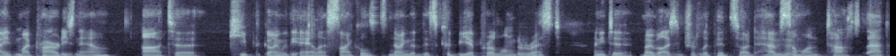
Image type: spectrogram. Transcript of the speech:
I, my priorities now are to keep going with the ALS cycles, knowing that this could be a prolonged arrest. I need to mobilize intralipid, so I'd have mm-hmm. someone tasked that.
